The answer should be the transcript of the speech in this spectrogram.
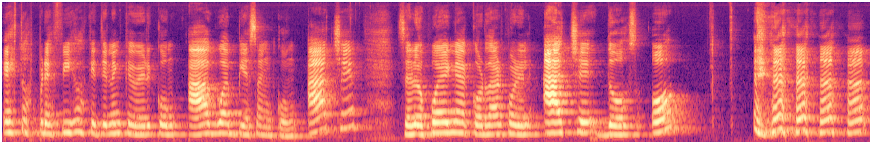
estos prefijos que tienen que ver con agua empiezan con H, se lo pueden acordar por el H2O.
